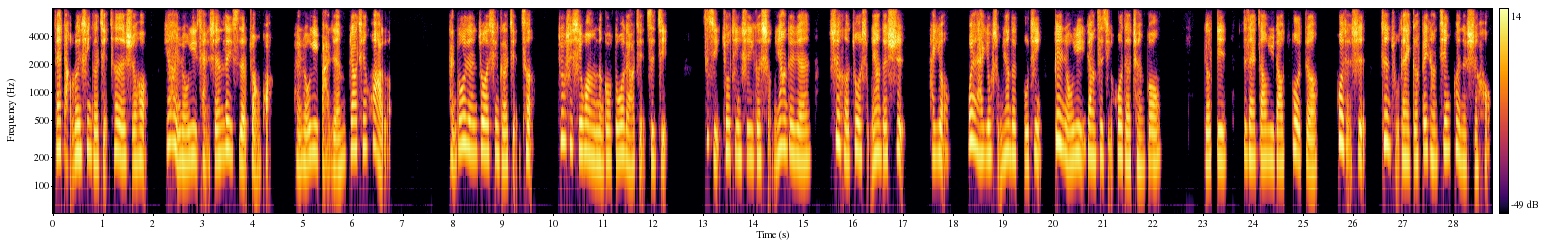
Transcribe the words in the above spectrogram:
在讨论性格检测的时候，也很容易产生类似的状况，很容易把人标签化了。很多人做性格检测，就是希望能够多了解自己，自己究竟是一个什么样的人，适合做什么样的事，还有未来有什么样的途径更容易让自己获得成功。尤其是在遭遇到挫折，或者是正处在一个非常艰困的时候，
